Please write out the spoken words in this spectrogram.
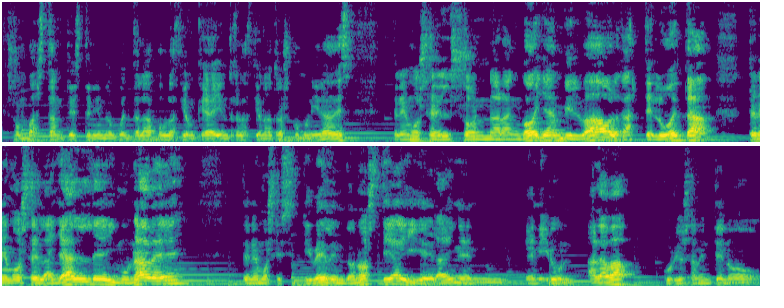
que son bastantes teniendo en cuenta la población que hay en relación a otras comunidades. Tenemos el Son Narangoya en Bilbao, el Gaztelueta, tenemos el Ayalde y Munave, tenemos Esquivel en Donostia y Erain en, en Irún. Álava, curiosamente, no,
